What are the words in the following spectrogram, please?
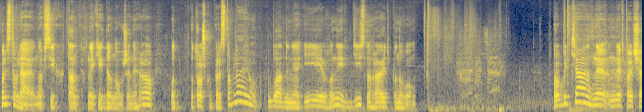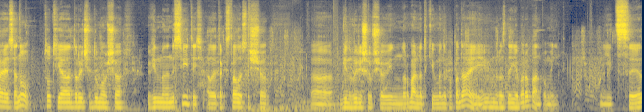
переставляю на всіх танках, на яких давно вже не грав. От потрошку переставляю обладнання, і вони дійсно грають по-новому. Пробиття не, не втрачається. Ну, тут я, до речі, думав, що він мене не світить, але так сталося, що е, він вирішив, що він нормально таки в мене попадає, і він роздає барабан по мені. І це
